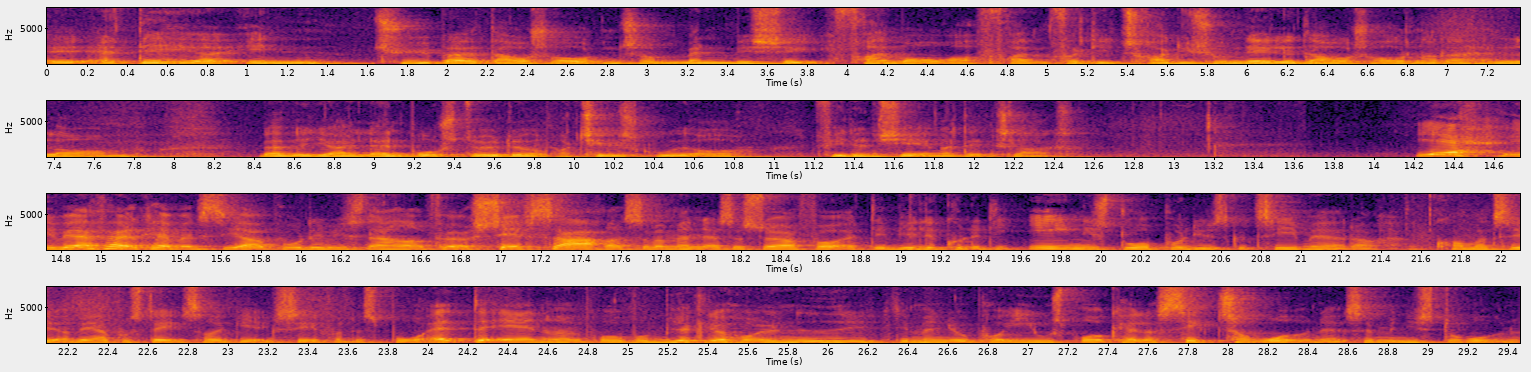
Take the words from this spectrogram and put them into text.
Øh, er det her en type af dagsorden, som man vil se fremover, frem for de traditionelle dagsordner, der handler om, hvad ved jeg, landbrugsstøtte og tilskud og finansiering og den slags? Ja, i hvert fald kan man sige, på det vi snakkede om før, chefsager, så vil man altså sørge for, at det virkelig kun er de egentlige store politiske temaer, der kommer til at være på stats- og regeringschefernes spor. Alt det andet, man prøver på virkelig at holde nede i det, man jo på EU-sprog kalder sektorrådene, altså ministerrådene.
